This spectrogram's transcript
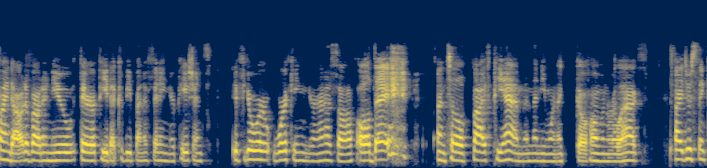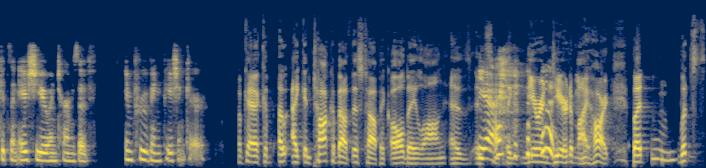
find out about a new therapy that could be benefiting your patients if you're working your ass off all day until 5 p.m and then you want to go home and relax i just think it's an issue in terms of improving patient care Okay, I can, I can talk about this topic all day long as, as yeah. something near and dear to my heart. But mm. let's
